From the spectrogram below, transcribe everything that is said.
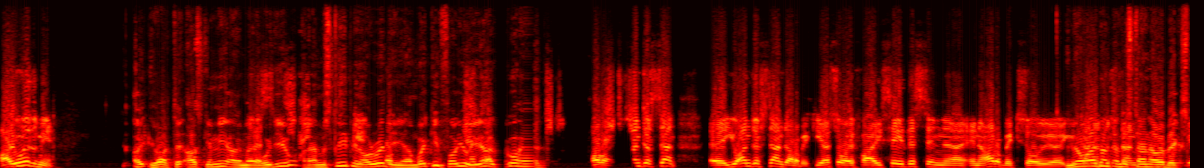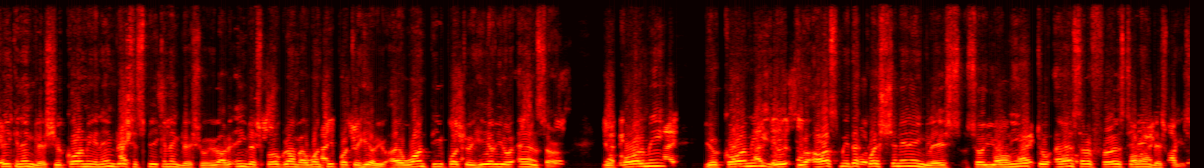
Are you with me? Uh, You are asking me, am I Yes. with you? I am sleeping already. I'm waiting for you. Yeah, go ahead. All right. Understand? Uh, you understand Arabic, yeah? So if I say this in uh, in Arabic, so uh, you no, I don't understand Arabic. Speak in English. You call me in English, I- speak in English. You are English program. I want I- people to hear you. I want people to hear your answer. Yeah, You call me, I- you call me, you, you ask me the question in English, so you All need right, to answer first in all English, please.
